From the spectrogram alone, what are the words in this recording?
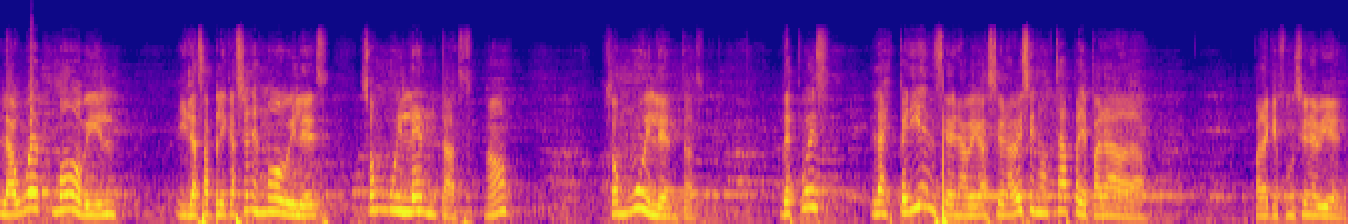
La web móvil y las aplicaciones móviles son muy lentas, ¿no? Son muy lentas. Después, la experiencia de navegación a veces no está preparada para que funcione bien.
